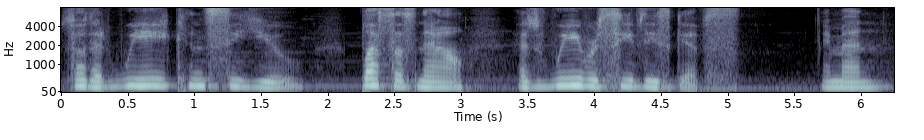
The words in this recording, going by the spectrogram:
so that we can see you. Bless us now as we receive these gifts. Amen.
